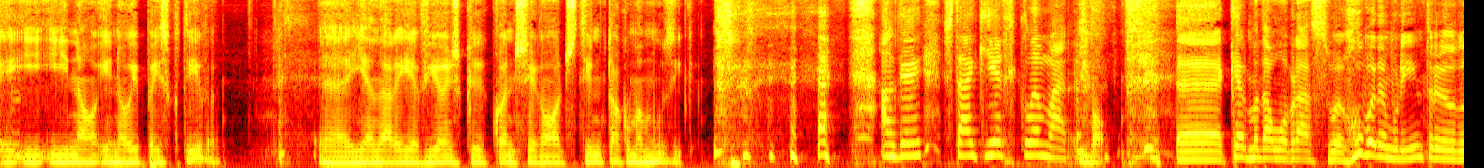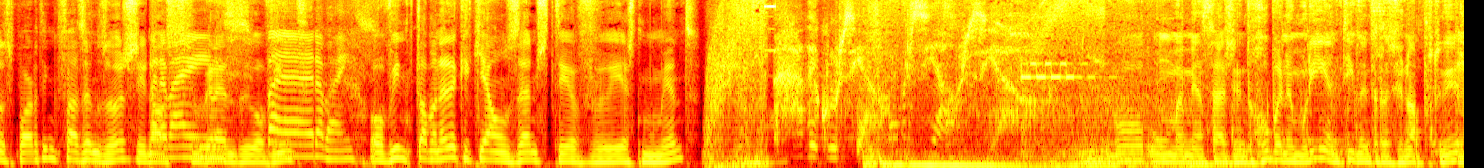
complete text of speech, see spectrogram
e, e não, e não ir para a executiva. Eh, e andar em aviões que quando chegam ao destino tocam uma música. Alguém está aqui a reclamar. Bom, eh, quero mandar um abraço a Ruben Amorim, treinador do Sporting, que faz anos hoje e nosso Parabéns, grande ouvinte. parabéns. Ouvinte de tal maneira que aqui há uns anos teve este momento. Rádio Comercial. Comercial. Comercial. Chegou uma mensagem de Ruben Amorim, antigo internacional português.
